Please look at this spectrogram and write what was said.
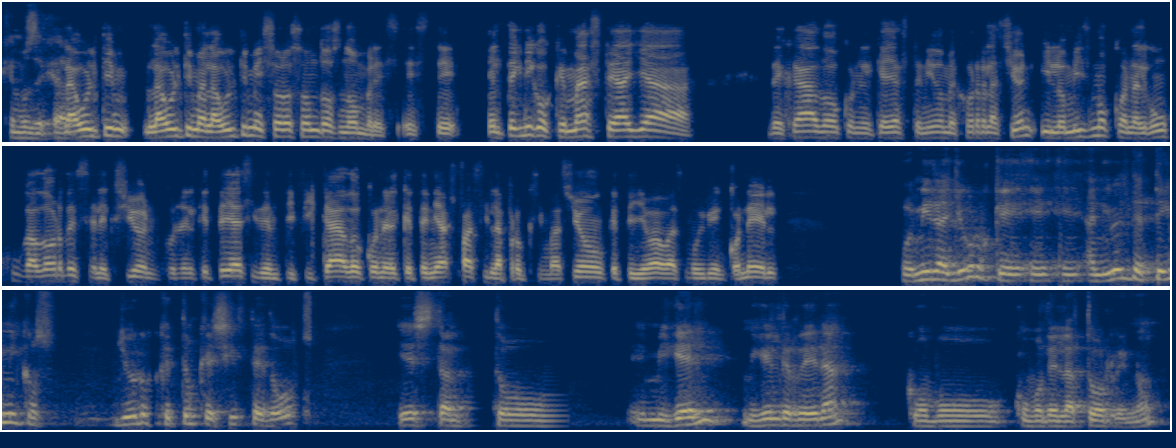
que hemos dejado. La, última, la última, la última y solo son dos nombres. Este, el técnico que más te haya dejado, con el que hayas tenido mejor relación, y lo mismo con algún jugador de selección, con el que te hayas identificado, con el que tenías fácil aproximación, que te llevabas muy bien con él. Pues mira, yo creo que eh, eh, a nivel de técnicos, yo creo que tengo que decirte dos, es tanto eh, Miguel, Miguel Herrera, como, como de la Torre, ¿no?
